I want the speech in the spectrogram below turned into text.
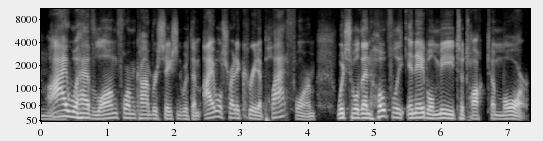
Mm. I will have long form conversations with them. I will try to create a platform which will then hopefully enable me to talk to more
